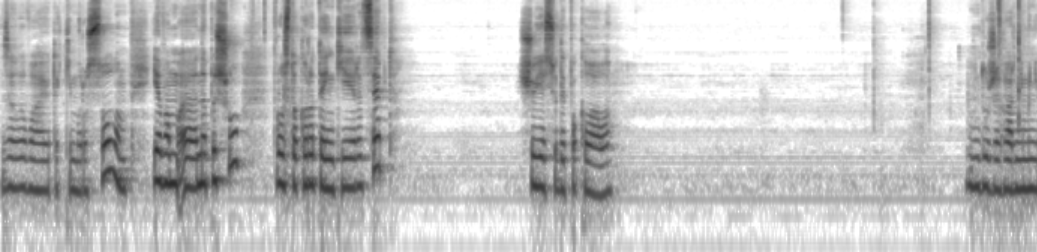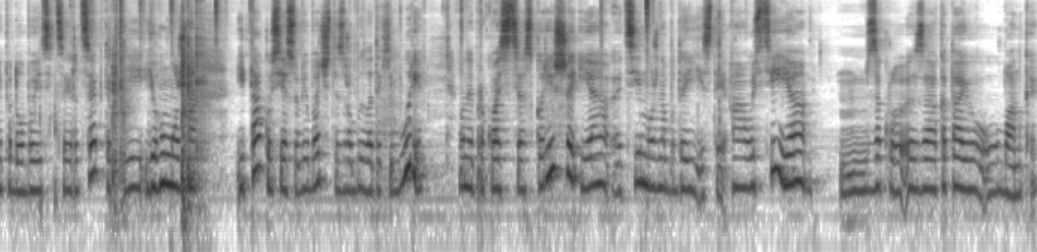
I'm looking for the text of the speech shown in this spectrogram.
Заливаю таким розсолом. Я вам е, напишу просто коротенький рецепт, що я сюди поклала. Дуже гарний мені подобається цей рецептик, і його можна і так, ось я собі, бачите, зробила такі бурі. Вони проквасяться скоріше, і е, ці можна буде їсти. А ось ці я закатаю у банки,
